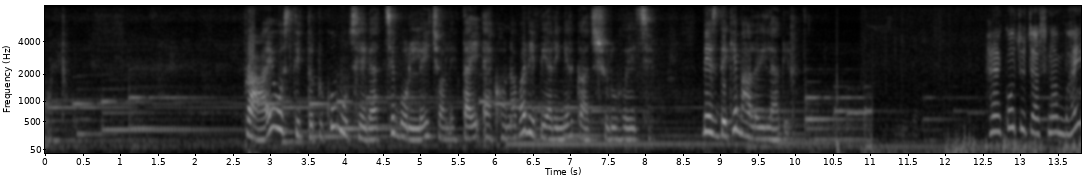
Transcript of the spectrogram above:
মঠ। প্রায় অস্তিত্বটুকু মুছে গেছে বললেই চলে তাই এখন আবার রিপেয়ারিং এর কাজ শুরু হয়েছে। বেশ দেখে ভালোই লাগল। হ্যাঁ কচু চাষ না ভাই?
